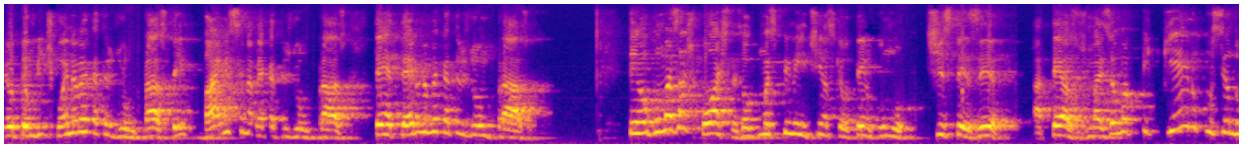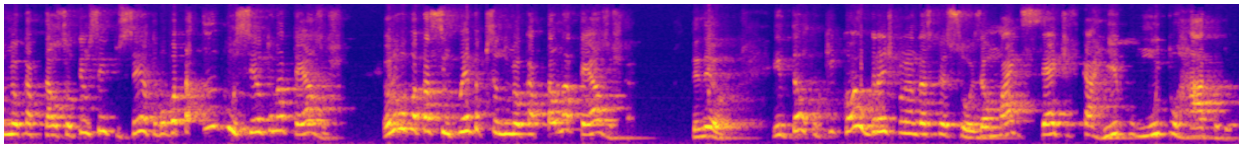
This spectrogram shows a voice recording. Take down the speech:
Eu tenho Bitcoin na minha carteira de longo prazo. Tem Binance na minha carteira de longo prazo. Tem Ethereum na minha carteira de longo prazo. Tem algumas respostas, algumas pimentinhas que eu tenho, como XTZ, a Tesos, mas é uma pequeno por cento do meu capital. Se eu tenho 100%, eu vou botar 1% na Tesos. Eu não vou botar 50% do meu capital na Tesos, cara. Entendeu? Então, o que, qual é o grande problema das pessoas? É o mindset de ficar rico muito rápido,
